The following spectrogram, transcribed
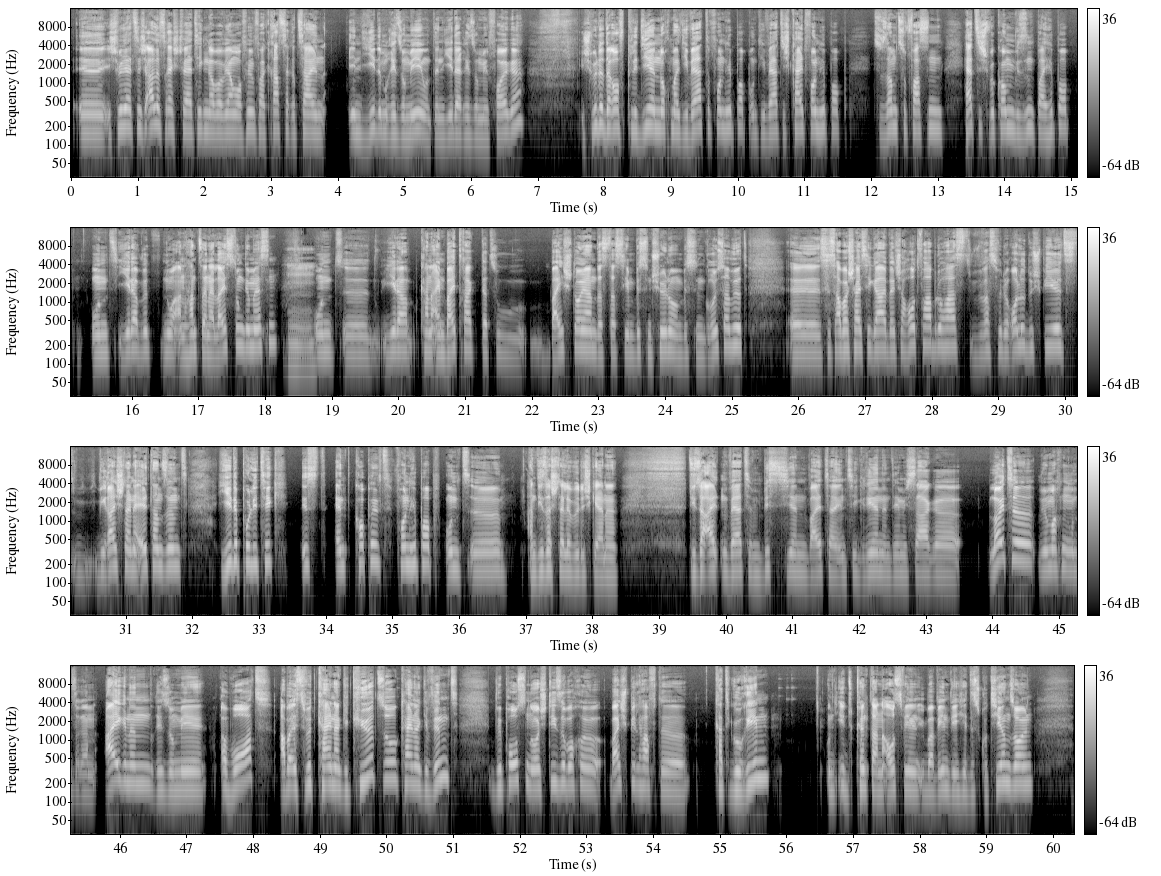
Äh, ich will jetzt nicht alles rechtfertigen, aber wir haben auf jeden Fall krassere Zahlen in jedem Resümee und in jeder Resümee-Folge ich würde darauf plädieren, nochmal die Werte von Hip-Hop und die Wertigkeit von Hip-Hop zusammenzufassen. Herzlich willkommen, wir sind bei Hip-Hop und jeder wird nur anhand seiner Leistung gemessen mhm. und äh, jeder kann einen Beitrag dazu beisteuern, dass das hier ein bisschen schöner und ein bisschen größer wird. Äh, es ist aber scheißegal, welche Hautfarbe du hast, was für eine Rolle du spielst, wie reich deine Eltern sind. Jede Politik ist entkoppelt von Hip-Hop und äh, an dieser Stelle würde ich gerne diese alten Werte ein bisschen weiter integrieren, indem ich sage, Leute, wir machen unseren eigenen Resümee Award, aber es wird keiner gekürt, so keiner gewinnt. Wir posten euch diese Woche beispielhafte Kategorien und ihr könnt dann auswählen, über wen wir hier diskutieren sollen.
